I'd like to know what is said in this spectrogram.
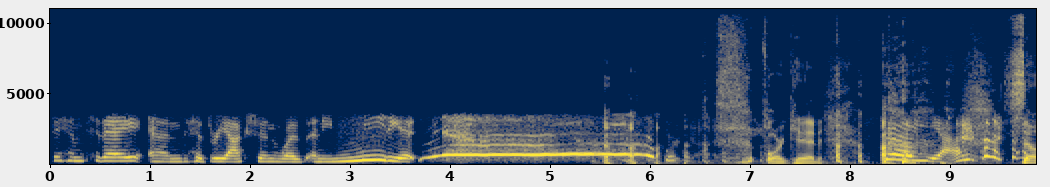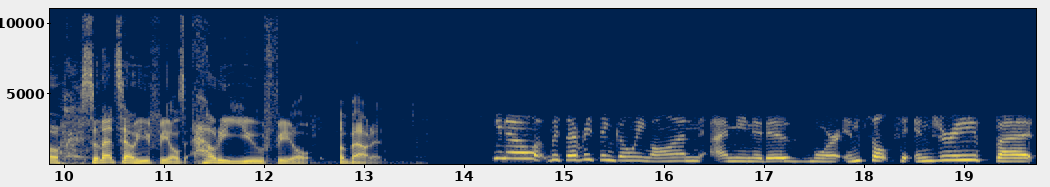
to him today, and his reaction was an immediate no. Poor kid. so yeah. so so that's how he feels. How do you feel about it? Know, with everything going on, I mean, it is more insult to injury, but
